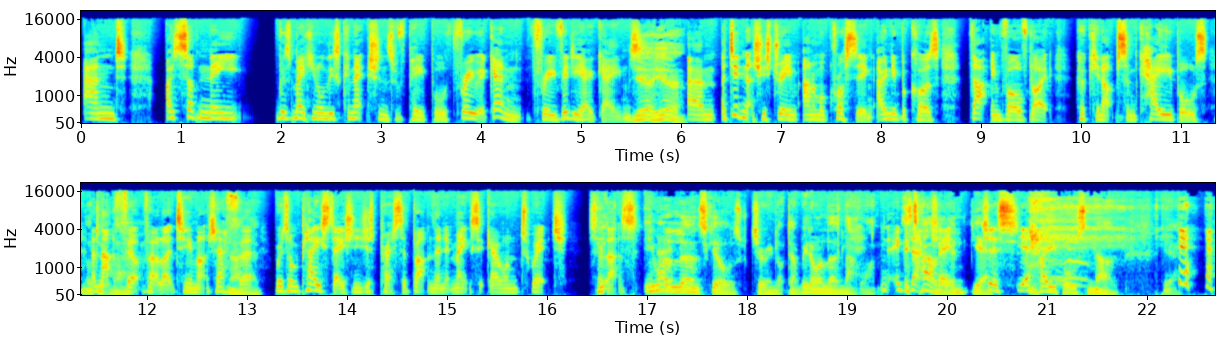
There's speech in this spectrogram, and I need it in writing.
and I suddenly was making all these connections with people through again through video games. Yeah, yeah. Um, I didn't actually stream Animal Crossing only because that involved like hooking up some cables, Not and that, that. felt felt like too much effort. no. Whereas on PlayStation, you just press a button, and it makes it go on Twitch. So you, that's you, want know. to learn skills during lockdown, but you don't want to learn that one. Exactly. Italian, yes. Just- yeah. Cables, no. Yeah.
